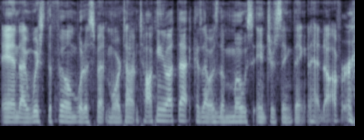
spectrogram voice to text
And I wish the film would have spent more time talking about that because that was the most interesting thing it had to offer.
